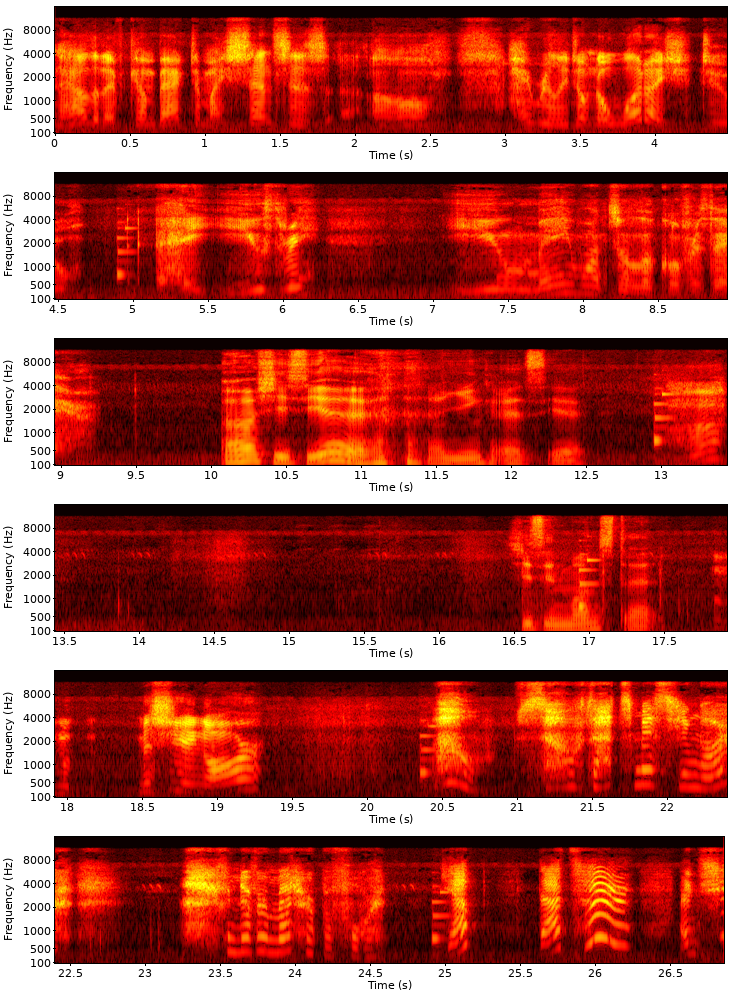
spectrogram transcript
Now that I've come back to my senses, uh, oh, I really don't know what I should do. Hey, you three? You may want to look over there. Oh, she's here. Ying is here. Huh? She's in Mondstadt. M- Miss Ying'er? Oh, so that's Miss Ying'er? I've never met her before. Yep, that's her. And she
